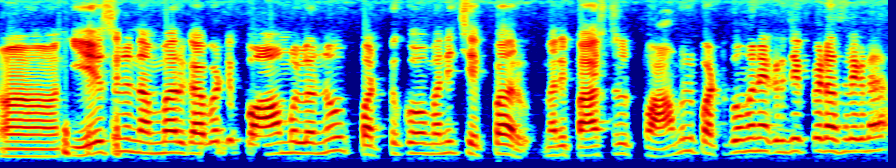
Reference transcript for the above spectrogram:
ఆ యేసుని నమ్మారు కాబట్టి పాములను పట్టుకోమని చెప్పారు. మరి పాస్టల్ పాములు పట్టుకోమని ఎక్కడ చెప్పాడు అసలు ఇక్కడ?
